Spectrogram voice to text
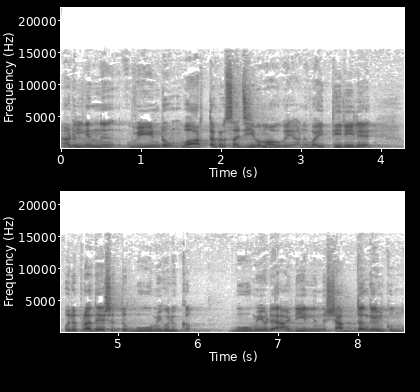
നാടിൽ നിന്ന് വീണ്ടും വാർത്തകൾ സജീവമാവുകയാണ്. വൈത്തിരിയിലെ ഒരു പ്രദേശത്ത് ഭൂമി കുലുക്കം. ഭൂമിയുടെ അടിയിൽ നിന്ന് ശബ്ദം കേൾക്കുന്നു.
